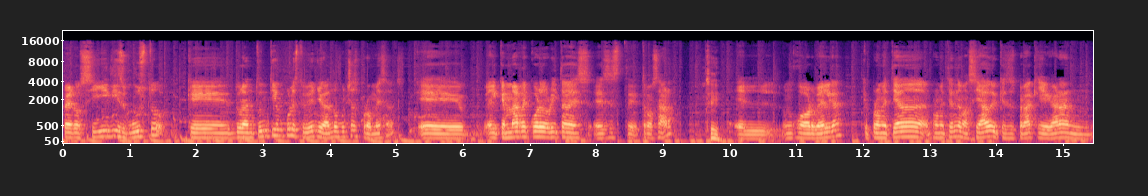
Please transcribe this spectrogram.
pero sí disgusto que durante un tiempo le estuvieron llegando muchas promesas. Eh, el que más recuerdo ahorita es, es este Trossard, Sí. el, un jugador belga que prometía, prometían demasiado y que se esperaba que llegaran,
